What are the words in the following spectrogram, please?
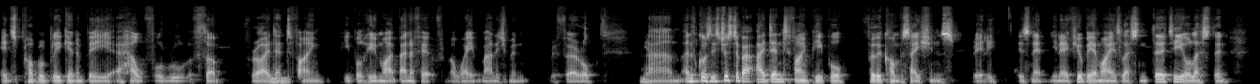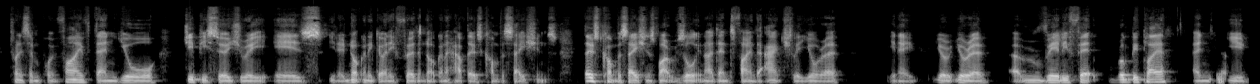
it's probably going to be a helpful rule of thumb for mm. identifying mm. people who might benefit from a weight management referral. Yeah. Um, and of course, it's just about identifying people for the conversations, really, isn't it? You know, if your BMI is less than 30 or less than 27.5, then your GP surgery is, you know, not going to go any further, not going to have those conversations. Those conversations might result in identifying that actually you're a, you know, you're, you're a, a really fit rugby player and yeah. you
